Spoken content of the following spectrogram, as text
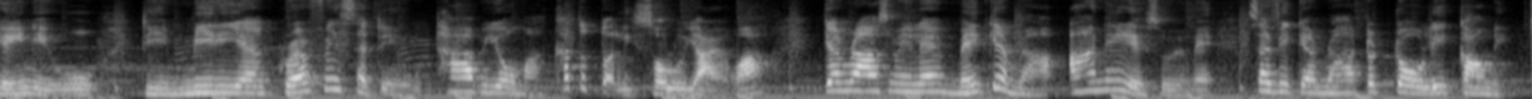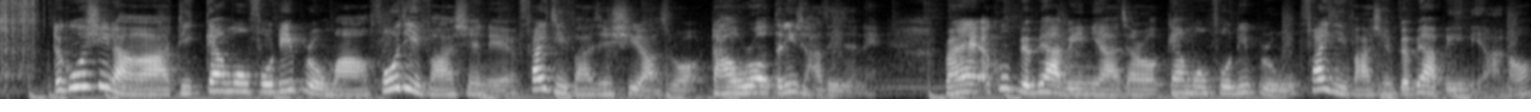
gain တွေကိုဒီ medium graphic setting ကိုထားပြီးတော့မှခက်တွတ်တွတ်လေးဆော်လို့ရတယ်ကွာ။ camera ဆိုရင်လည်း main camera အားနေတယ်ဆိုပေမဲ့ selfie camera တော်တော်လေးကောင်းတယ်။တကူရှိတာကဒီ Cammo 40 Pro မှာ 4G version နဲ့ 5G version ရှိတာဆိုတော့ဒါကိုတော့သတိထားသေးတယ်။ right အခုပြောပြပေးနေရကြတော့ Cammo 40 Pro 5G version ပြောပြပေးနေရနော်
